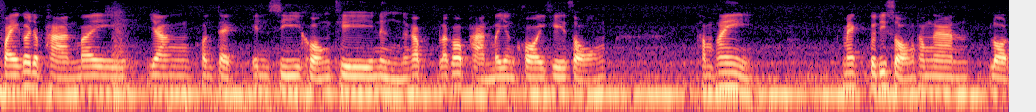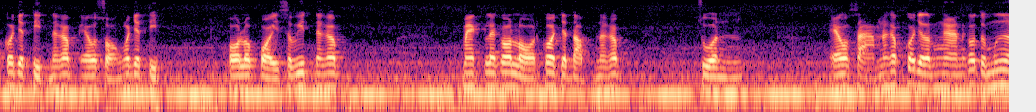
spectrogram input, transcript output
ไฟก็จะผ่านไปยัง Contact NC ของ K1 นะครับ แล้วก็ผ่านไปยังคอย K2 ทำให้ Mac ตัวที่ 2ทำงานหลอดก็จะติดนะครับ L2 ก็จะติด พอเราปล่อยสวิตช์นะครับ Mac แล้วก็หลอดก็จะดับนะครับ ส่วน L3 นะครับก็จะทำงานก็ต่อเมื่อ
